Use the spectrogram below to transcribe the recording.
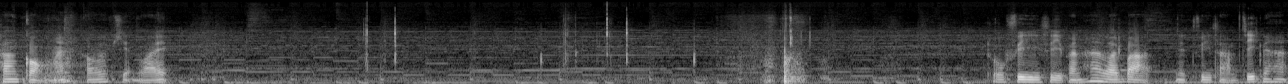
ข้างกล่องนะเขาก็เขียนไว้ โทรฟรี 4,500 บาท เน็ตฟรี 3 จิกนะฮะ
